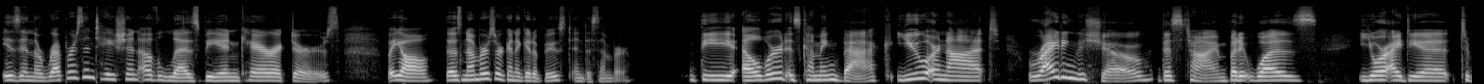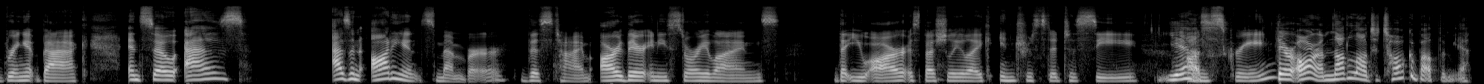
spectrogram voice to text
is in the representation of lesbian characters. But y'all, those numbers are going to get a boost in December the L word is coming back. You are not writing the show this time, but it was your idea to bring it back. And so as as an audience member this time, are there any storylines that you are especially like interested to see yes, on screen? There are. I'm not allowed to talk about them yet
